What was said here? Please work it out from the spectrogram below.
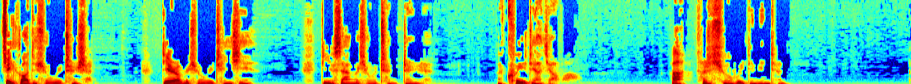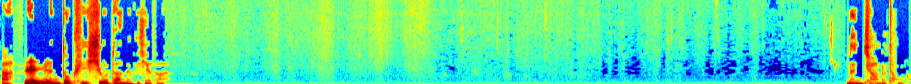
最高的学位称神。第二个学位成仙，第三个学位成真人，那可以这样讲吧？啊，它是学位的名称，啊，人人都可以修到那个阶段，能讲得通啊？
